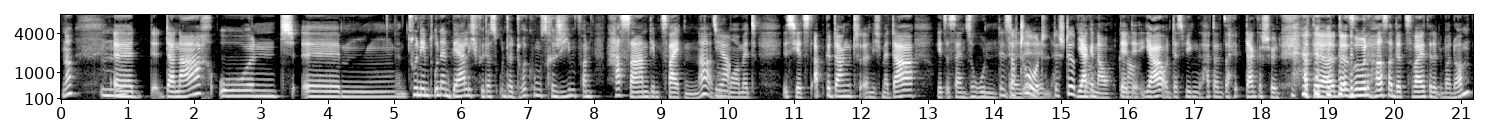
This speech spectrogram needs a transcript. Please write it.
ne, mhm. äh, danach und ähm, zunehmend unentbehrlich für das Unterdrückungsregime von Hassan II. Ne? Also ja. Mohammed ist jetzt abgedankt, äh, nicht mehr da jetzt ist sein Sohn. Der ist doch tot, der, der stirbt. Ja, genau. genau. Der, ja, und deswegen hat dann, Dankeschön, hat der, der Sohn Hassan II. dann übernommen.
